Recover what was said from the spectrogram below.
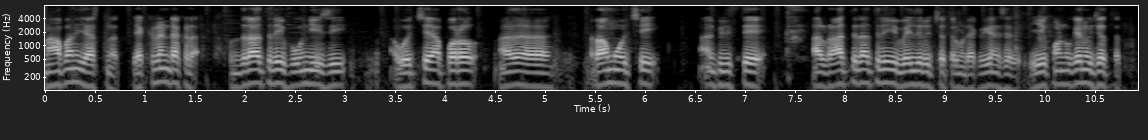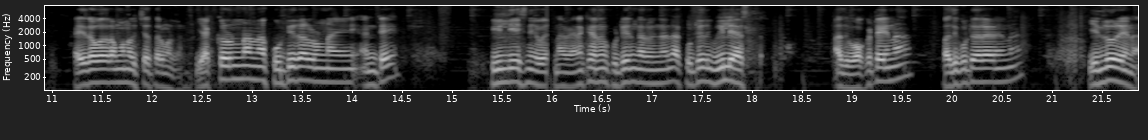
నా పని చేస్తున్నారు. ఎక్కడంటే అక్కడ. అర్ధరాత్రి ఫోన్ చేసి వచ్చే అప్పారావు రాము వచ్చి అని పిలిస్తే వాళ్ళు రాత్రి రాత్రి బయలుదేరి వచ్చేస్తారన్నమాట. ఎక్కడికైనా సరే. ఏ కొండకైనా వచ్చేస్తారు. హైదరాబాద్ రమ్మని వచ్చేస్తారన్నమాట. ఎక్కడున్నా నా కుటీరాలు ఉన్నాయి అంటే వీళ్ళు చేసినవి నా వెనకైనా కుటీరం కనిపించాలి ఆ కుటీరం వీళ్ళు వేస్తారు. అది ఒకటైనా పది కుటీరాలైనా ఎన్ని రోజులైనా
